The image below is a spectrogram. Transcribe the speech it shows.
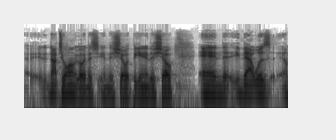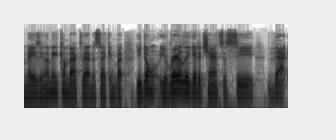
uh, not too long ago in this in the show at the beginning of the show and that was amazing. Let me come back to that in a second, but you don't you rarely get a chance to see that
